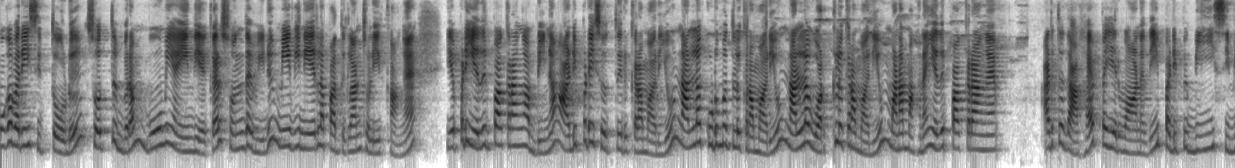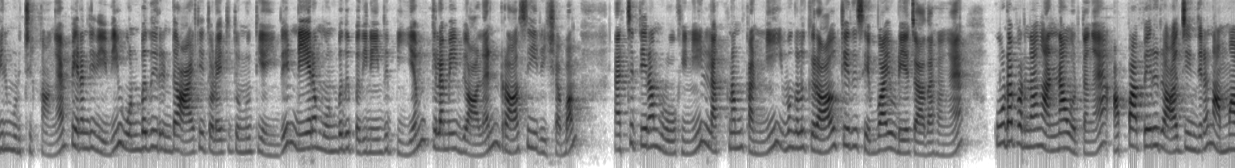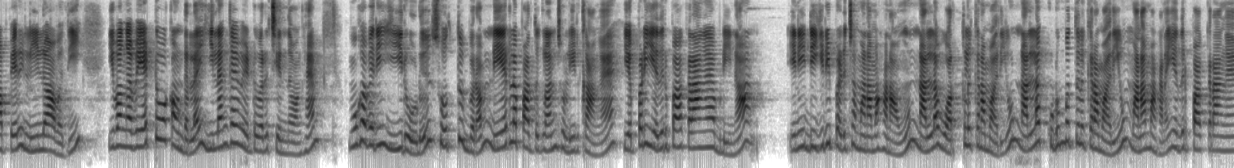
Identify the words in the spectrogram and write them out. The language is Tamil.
முகவரி சித்தோடு சொத்துபுரம் பூமி ஐந்து ஏக்கர் சொந்த வீடு மீதி நேரில் பார்த்துக்கலான்னு சொல்லியிருக்காங்க. எப்படி எதிர்பார்க்குறாங்க அப்படின்னா அடிப்படை சொத்து இருக்கிற மாதிரியும் நல்ல குடும்பத்தில் இருக்கிற மாதிரியும் நல்ல ஒர்க்கில் இருக்கிற மாதிரியும் மணமகனை எதிர்பார்க்குறாங்க. அடுத்ததாக பெயர் வானதி படிப்பு பிஇ சிவில் முடிச்சிருக்காங்க. பிறந்த தேதி ஒன்பது ரெண்டு ஆயிரத்தி தொள்ளாயிரத்தி தொண்ணூற்றி ஐந்து நேரம் ஒன்பது பதினைந்து பிஎம் கிழமை வியாழன் ராசி ரிஷபம் நட்சத்திரம் ரோஹிணி லக்னம் கன்னி இவங்களுக்கு ராகுகேது செவ்வாயுடைய ஜாதகங்க. கூட பிறந்தவங்க அண்ணா ஒருத்தங்க அப்பா பேர் ராஜேந்திரன் அம்மா பேர் லீலாவதி. இவங்க வேட்டுவ கவுண்டரில் இலங்கை வேட்டுவரை சேர்ந்தவங்க. முகவரி ஈரோடு சொத்துபுரம் நேரில் பார்த்துக்கலான்னு சொல்லியிருக்காங்க. எப்படி எதிர்பார்க்குறாங்க அப்படின்னா இனி டிகிரி படித்த மணமகனாகவும் நல்ல ஒர்க்கில் இருக்கிற மாதிரியும் நல்ல குடும்பத்தில் இருக்கிற மாதிரியும் மணமகனை எதிர்பார்க்குறாங்க.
